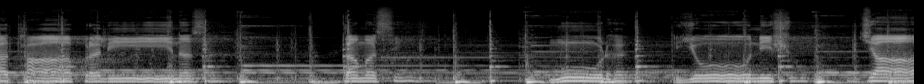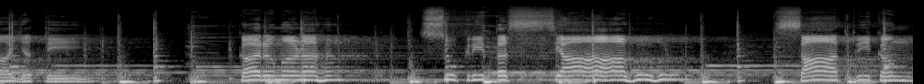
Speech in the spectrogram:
तथा प्रलीनस तमसि मूढ योनिषु जायते। कर्मणः सुकृतस्याहुः सात्विकं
